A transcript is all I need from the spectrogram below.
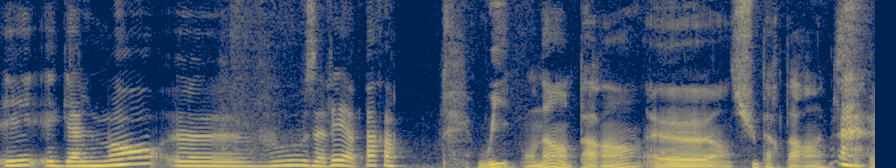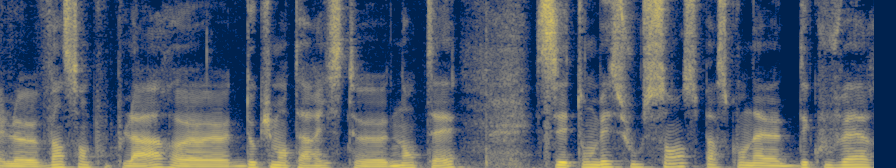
et également vous avez un parrain oui, on a un parrain, euh, un super parrain qui s'appelle euh, Vincent Pouplard, euh, documentariste nantais. C'est tombé sous le sens parce qu'on a découvert.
